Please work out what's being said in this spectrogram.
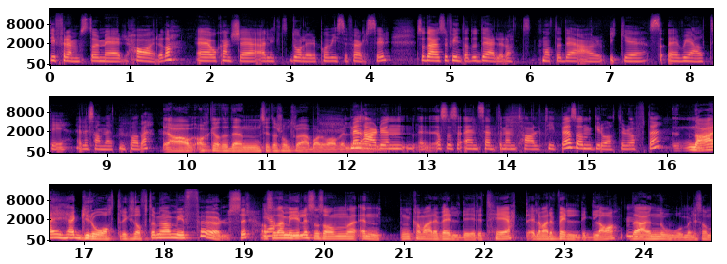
de fremstår mer harde, da. Eh, og kanskje er litt dårligere på å vise følelser. Så det er jo så fint at du deler at måte, det er ikke eh, reality, eller sannheten på det. Ja, akkurat i den situasjonen tror jeg bare det var veldig Men er du en, eh, altså, en sentimental type? Sånn gråter du ofte? Nei, jeg gråter ikke så ofte, men jeg har mye følelser. Altså Ja. Det er mye liksom sånn Enten kan være veldig irritert eller være veldig glad. Det er jo noe med liksom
